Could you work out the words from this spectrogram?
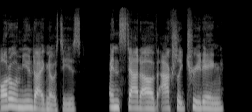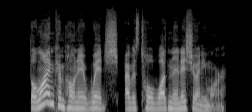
autoimmune diagnoses instead of actually treating the Lyme component, which I was told wasn't an issue anymore.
